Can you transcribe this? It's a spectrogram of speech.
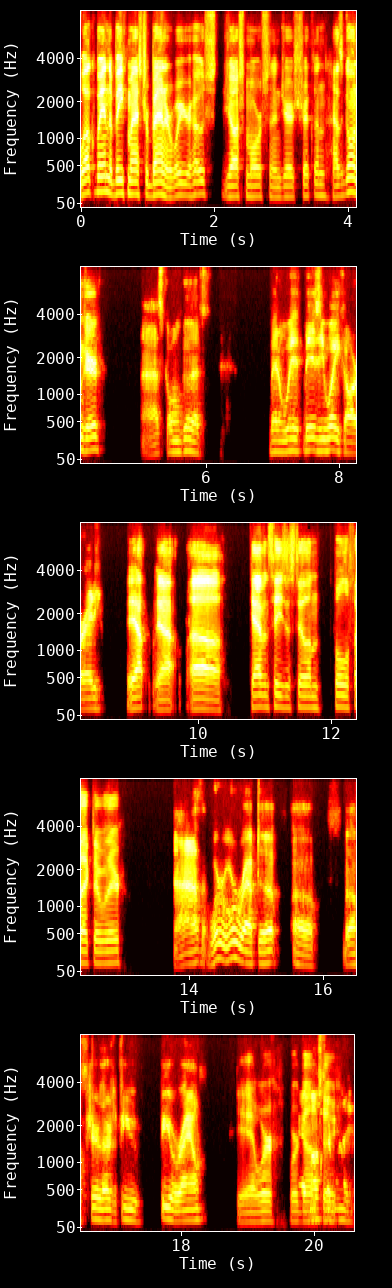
Welcome in to Beefmaster Banner. We're your hosts, Josh Morrison and Jared Strickland. How's it going, Jared? Uh, it's going good. Been a busy week already. Yeah, yeah. Uh, calving season still in full effect over there. Uh, we're we're wrapped up. Uh, but I'm sure there's a few few around. Yeah, we're we're yeah, done most too. Everybody,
